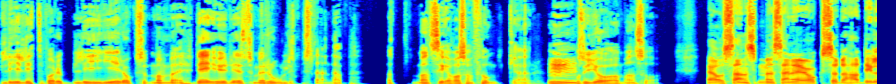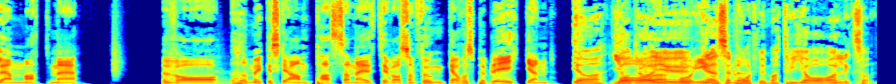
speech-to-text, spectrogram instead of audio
blir lite vad det blir också. Man, det är ju det som är roligt med standup. Att man ser vad som funkar mm. och så gör man så. Ja, och sen, men sen är det också det här dilemmat med vad, hur mycket ska jag anpassa mig till vad som funkar hos publiken? Ja, jag och, drar ju gränsen inte. hårt vid material. Liksom.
